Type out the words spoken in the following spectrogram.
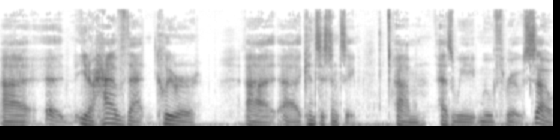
uh, uh, you know have that clearer consistency um, as we move through so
